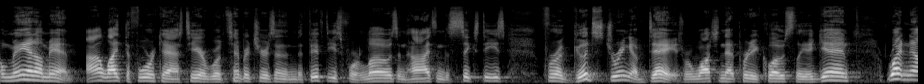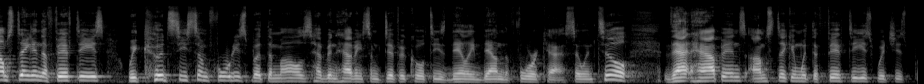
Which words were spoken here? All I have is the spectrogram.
Oh man, oh man, I like the forecast here with temperatures in the 50s for lows and highs in the 60s for a good string of days. We're watching that pretty closely. Again, right now I'm staying in the 50s. We could see some 40s, but the models have been having some difficulties nailing down the forecast. So until that happens, I'm sticking with the 50s, which is pretty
